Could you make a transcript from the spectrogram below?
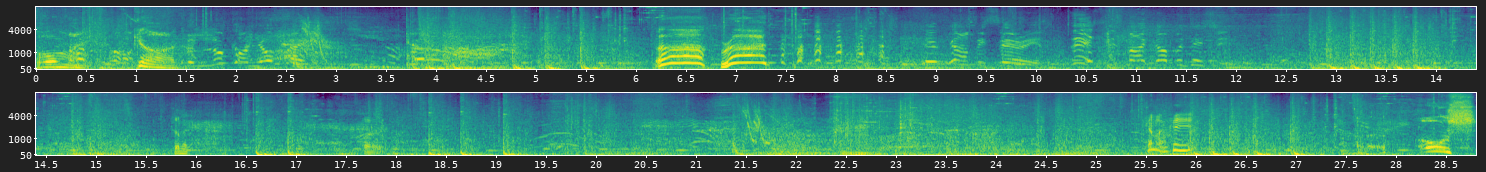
oh my god! On. Ah, run! You can't be serious. This is my competition. Can I? Can Oh sh!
